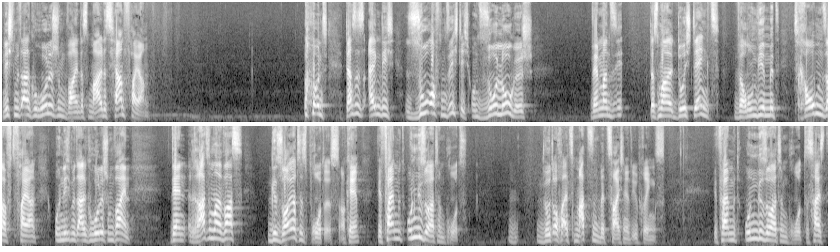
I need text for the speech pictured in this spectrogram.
nicht mit alkoholischem Wein, das Mahl des Herrn feiern. Und das ist eigentlich so offensichtlich und so logisch, wenn man das mal durchdenkt, warum wir mit Traubensaft feiern und nicht mit alkoholischem Wein. Denn rate mal, was gesäuertes Brot ist. Okay? Wir feiern mit ungesäuertem Brot. Wird auch als Matzen bezeichnet übrigens. Wir feiern mit ungesäuertem Brot, das heißt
